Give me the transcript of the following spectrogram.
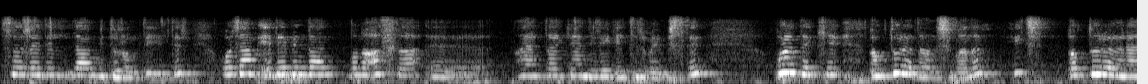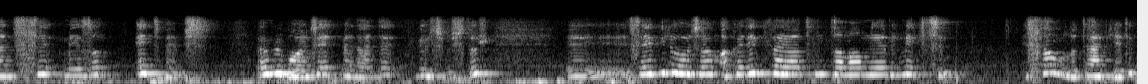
söz edilen bir durum değildir. Hocam edebinden bunu asla e, hayattayken dile getirmemişti. Buradaki doktora danışmanı hiç doktora öğrencisi mezun etmemiş. Ömrü boyunca etmeden de göçmüştür. Ee, sevgili hocam akademik hayatını tamamlayabilmek için İstanbul'u terk edip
